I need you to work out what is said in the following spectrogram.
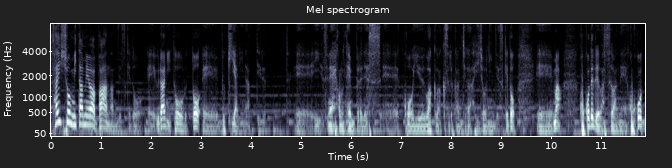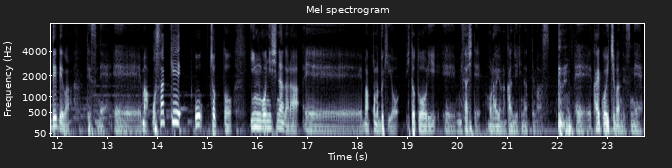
最初見た目はバーなんですけど、え、裏に通ると、え、武器屋になっている。えー、いいですね。このテンプレです。えー、こういうワクワクする感じが非常にいいんですけど、えー、まあ、ここでではすはね、ここでではですね、え、まあ、お酒をちょっと隠語にしながら、えー、まあ、この武器を一通り、えー、見させてもらうような感じになってます。えー、開口一番ですね、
